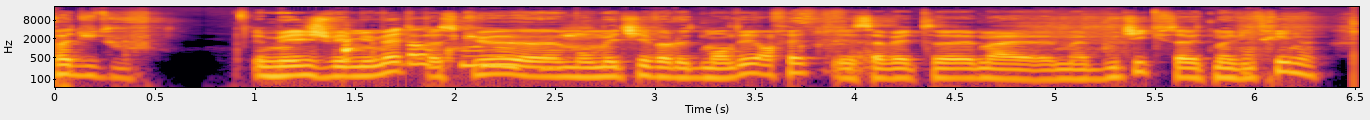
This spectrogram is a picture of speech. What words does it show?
Pas du tout. Mais je vais m'y mettre parce que euh, mon métier va le demander en fait, et ça va être euh, ma, ma boutique, ça va être ma vitrine.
